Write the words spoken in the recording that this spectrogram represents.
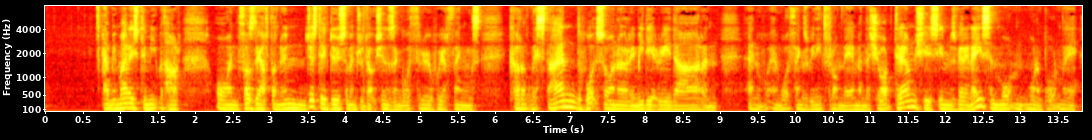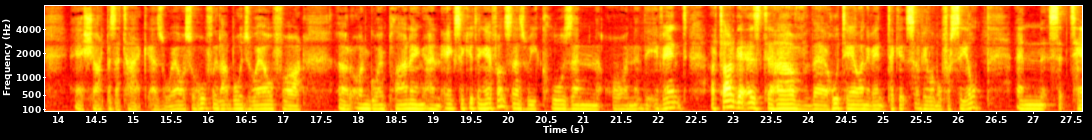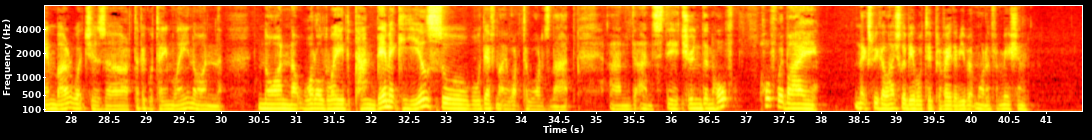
and we managed to meet with her on Thursday afternoon just to do some introductions and go through where things currently stand, what's on our immediate radar, and and, and what things we need from them in the short term. She seems very nice and more more importantly, uh, sharp as a tack as well. So hopefully that bodes well for our ongoing planning and executing efforts as we close in on the event. Our target is to have the hotel and event tickets available for sale in September, which is our typical timeline on non worldwide pandemic years. So we'll definitely work towards that and and stay tuned. And hope, hopefully by next week, I'll actually be able to provide a wee bit more information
